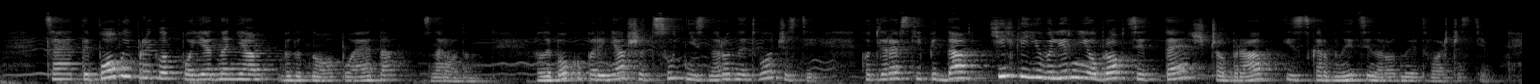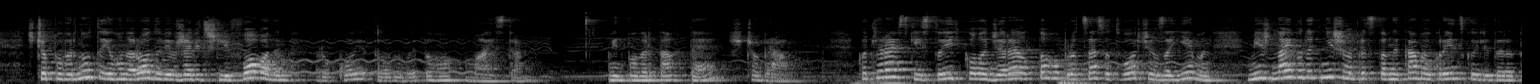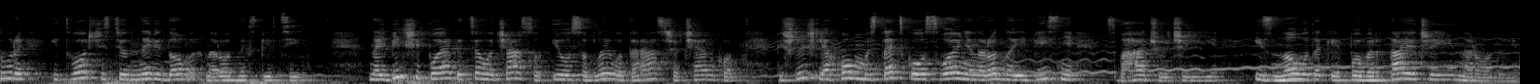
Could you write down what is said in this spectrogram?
Це типовий приклад поєднання видатного поета з народом. Глибоко перейнявши сутність народної творчості, Котляревський піддав тільки ювелірній обробці те, що брав із скарбниці народної творчості щоб повернути його народові вже відшліфованим рукою талановитого майстра. Він повертав те, що брав. Котляревський стоїть коло джерел того процесу творчих взаємин між найвидатнішими представниками української літератури і творчістю невідомих народних співців. Найбільші поети цього часу, і особливо Тарас Шевченко, пішли шляхом мистецького освоєння народної пісні, збагачуючи її і знову таки повертаючи її народові.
